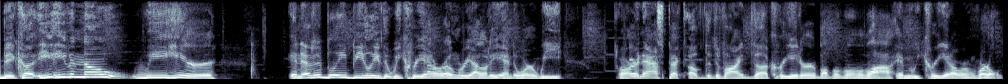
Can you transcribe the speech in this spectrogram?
because even though we here inevitably believe that we create our own reality and or we are an aspect of the divine the creator blah blah blah blah blah and we create our own world.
